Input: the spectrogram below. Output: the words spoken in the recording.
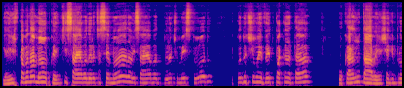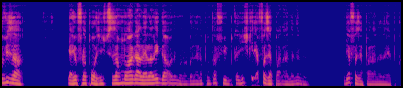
E a gente ficava na mão, porque a gente ensaiava durante a semana, ou ensaiava durante o mês todo. E quando tinha um evento pra cantar, o cara não tava, a gente tinha que improvisar. E aí o Fran, pô, a gente precisa arrumar uma galera legal, né, mano? Uma galera ponta firme. Porque a gente queria fazer a parada, né, meu? Queria fazer a parada na época.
